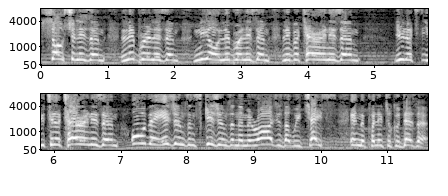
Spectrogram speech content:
socialism, liberalism, neoliberalism, libertarianism, utilitarianism, all the isms and schisms and the mirages that we chase in the political desert.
